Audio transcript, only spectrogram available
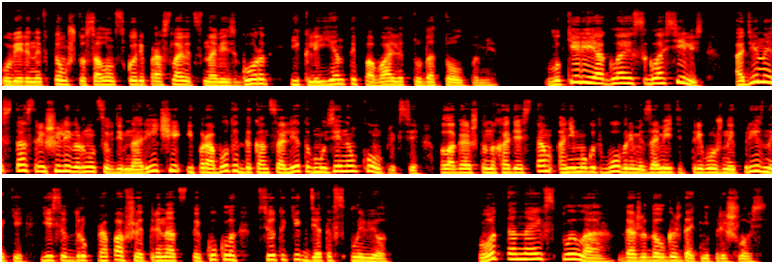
уверенный в том, что салон вскоре прославится на весь город, и клиенты повалят туда толпами. Лукерия и Аглая согласились, один и Стас решили вернуться в Дивноречье и поработать до конца лета в музейном комплексе, полагая, что, находясь там, они могут вовремя заметить тревожные признаки, если вдруг пропавшая тринадцатая кукла все-таки где-то всплывет. Вот она и всплыла, даже долго ждать не пришлось.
